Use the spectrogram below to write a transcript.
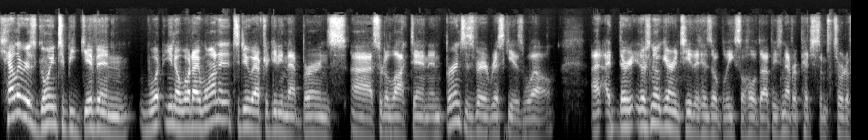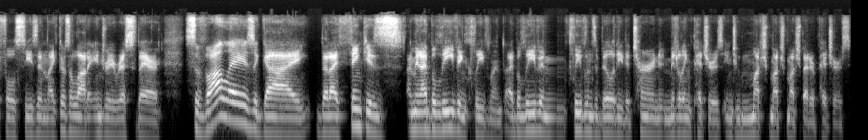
Keller is going to be given what you know what I wanted to do after getting that Burnes uh, sort of locked in, and Burnes is very risky as well. I, I, there, there's no guarantee that his obliques will hold up. He's never pitched some sort of full season. Like there's a lot of injury risk there. Civale is a guy that I think is. I mean, I believe in Cleveland. I believe in Cleveland's ability to turn middling pitchers into much, much, much better pitchers.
